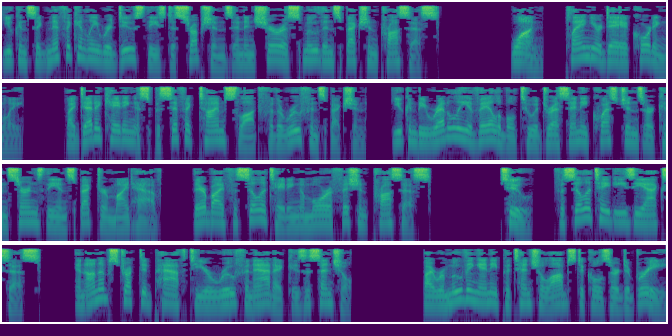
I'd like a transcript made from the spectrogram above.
you can significantly reduce these disruptions and ensure a smooth inspection process. 1. Plan your day accordingly. By dedicating a specific time slot for the roof inspection, you can be readily available to address any questions or concerns the inspector might have, thereby facilitating a more efficient process. 2. Facilitate easy access. An unobstructed path to your roof and attic is essential. By removing any potential obstacles or debris,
